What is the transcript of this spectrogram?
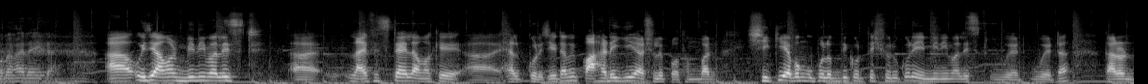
মনে হয় না এটা? ওই যে আমার মিনিমালিস্ট লাইফস্টাইল আমাকে হেল্প করেছে। এটা আমি পাহাড়ে গিয়ে আসলে প্রথমবার শিখি এবং উপলব্ধি করতে শুরু করি এই মিনিমালিস্ট ওয়েটা কারণ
